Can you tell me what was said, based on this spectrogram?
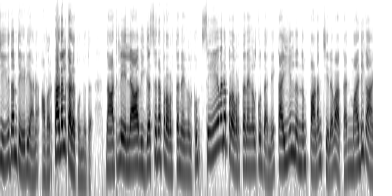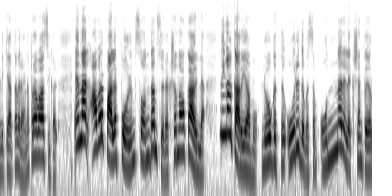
ജീവിതം തേടിയാണ് അവർ കടൽ കടക്കുന്നത്. നാട്ടിലെ എല്ലാ വികസന പ്രവർത്തനങ്ങൾക്കും സേവന പ്രവർത്തനങ്ങൾക്കും തന്നെ കയ്യിൽ നിന്നും പണം ചിലവാക്കാൻ മടി കാണിക്കാത്തവരാണ് പ്രവാസികൾ. എന്നാൽ അവർ പലപ്പോഴും സ്വന്തം സുരക്ഷ നോക്കാറില്ല. നിങ്ങൾക്കറിയാമോ ലോകത്ത് ഒരു ദിവസം ഒന്നര ലക്ഷം പേർ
